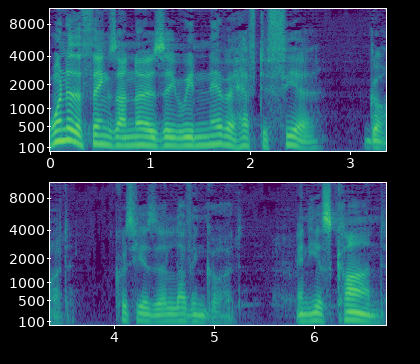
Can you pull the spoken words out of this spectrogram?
One of the things I know is that we never have to fear God because He is a loving God and He is kind.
